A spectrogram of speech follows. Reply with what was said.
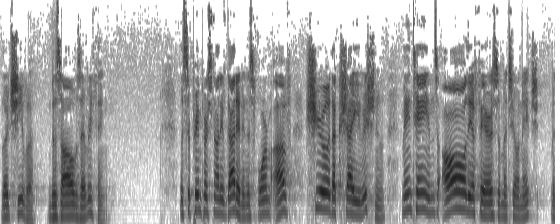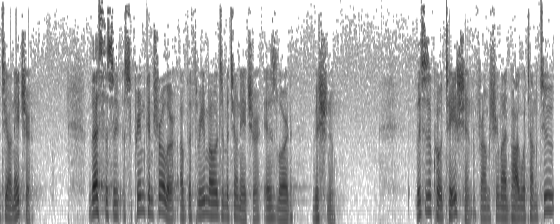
Lord Shiva dissolves everything. The Supreme Personality of Godhead in his form of Kshirodakshayi Vishnu maintains all the affairs of material nature. Material nature. Thus, the su- supreme controller of the three modes of material nature is Lord Vishnu. This is a quotation from Srimad Bhagavatam 2,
